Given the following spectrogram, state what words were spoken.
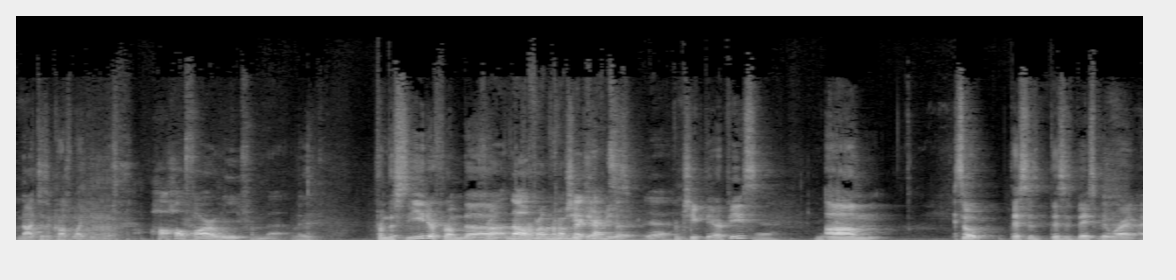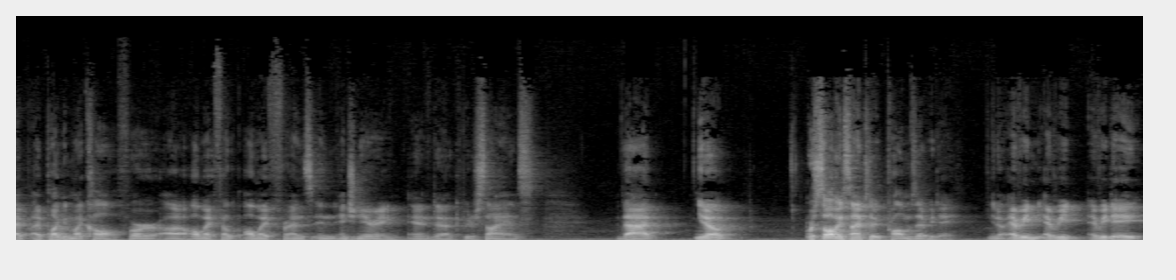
not just across white people. How, how far are we from that? Like From the seed or from the from, no from from, cheap the therapies? cancer. Yeah. From cheap therapies. Yeah. Um, so this is this is basically where I, I, I plug in my call for uh, all my fel- all my friends in engineering and uh, computer science. That you know, we're solving scientific problems every day. You know, every every every day,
